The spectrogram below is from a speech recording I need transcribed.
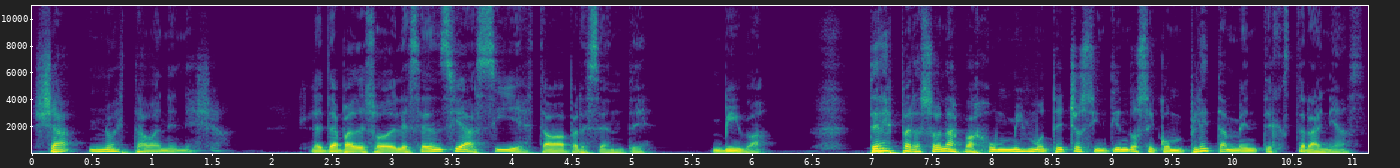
ya no estaban en ella. La etapa de su adolescencia sí estaba presente viva. Tres personas bajo un mismo techo sintiéndose completamente extrañas.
